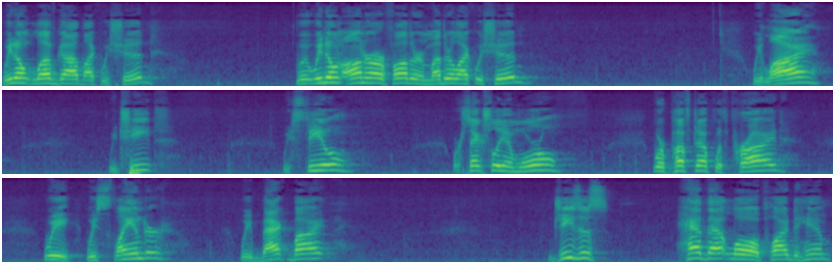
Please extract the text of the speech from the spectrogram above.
We don't love God like we should. We don't honor our father and mother like we should. We lie. We cheat. We steal. We're sexually immoral. We're puffed up with pride. We, we slander we backbite. Jesus had that law applied to him,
